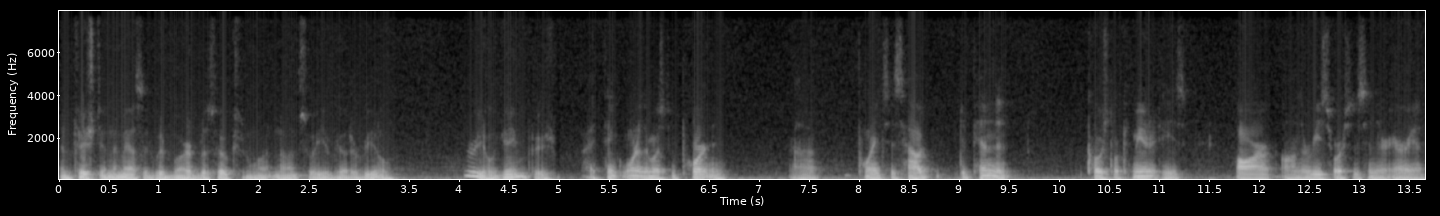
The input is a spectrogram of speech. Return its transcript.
and fished in the method with barbless hooks and whatnot. So you've got a real, real game fish. I think one of the most important uh, points is how dependent coastal communities are on the resources in their areas.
